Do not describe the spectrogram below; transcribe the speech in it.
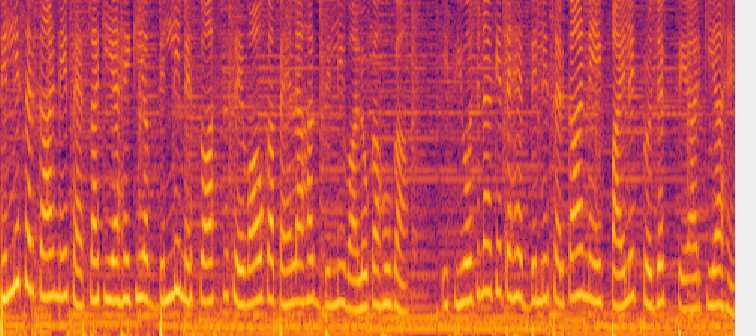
दिल्ली सरकार ने फैसला किया है कि अब दिल्ली में स्वास्थ्य सेवाओं का पहला हक दिल्ली वालों का होगा। इस योजना के तहत दिल्ली सरकार ने एक पायलट प्रोजेक्ट तैयार किया है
